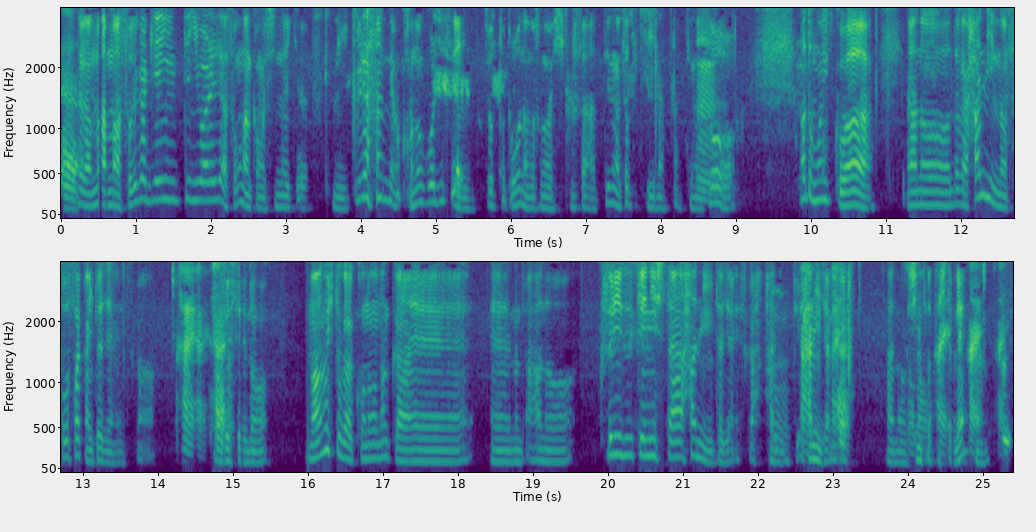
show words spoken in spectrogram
だからまあまあ、それが原因って言われりゃそうなんかもしれないけど、いくらなんでもこのご時世にちょっとどうなの、その低さっていうのがちょっと気になったっていうのと、あともう一個は、あの、だから犯人の捜査官いたじゃないですか、はいはい。はい女性の。まあ、あの人がこのなんか、えーえーなんだ、あの、薬漬けにした犯人いたじゃないですか、犯人っていう、うん犯人じゃない、はいあの、死んじゃった人ね。はい。うんはい。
